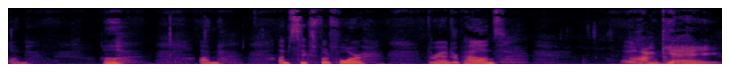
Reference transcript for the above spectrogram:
Um, oh, I'm, I'm six foot four, 300 pounds. I'm gay.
